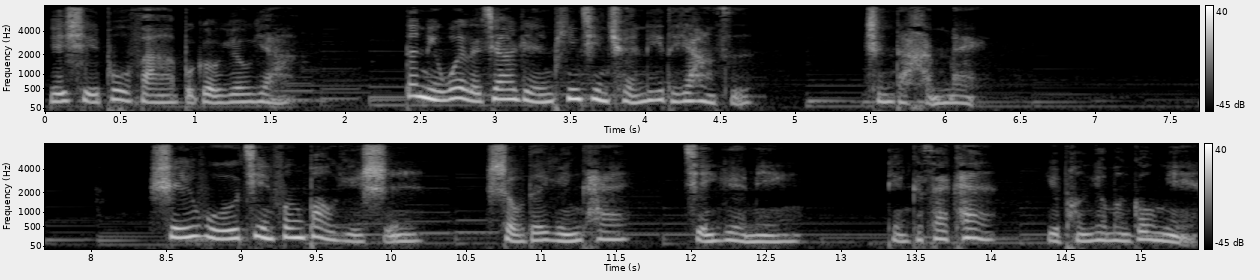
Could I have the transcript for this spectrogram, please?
也许步伐不够优雅，但你为了家人拼尽全力的样子，真的很美。谁无劲风暴雨时，守得云开见月明？点个再看，与朋友们共勉。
